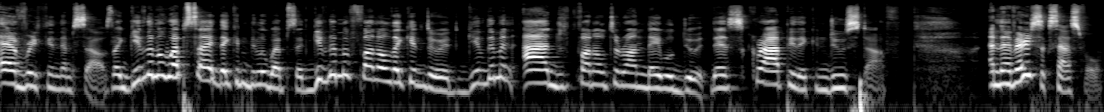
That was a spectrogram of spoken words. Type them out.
everything themselves. Like give them a website, they can build a website. Give them a funnel, they can do it. Give them an ad funnel to run, they will do it. They're scrappy, they can do stuff. And they're very successful.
